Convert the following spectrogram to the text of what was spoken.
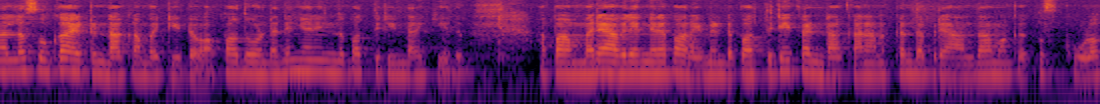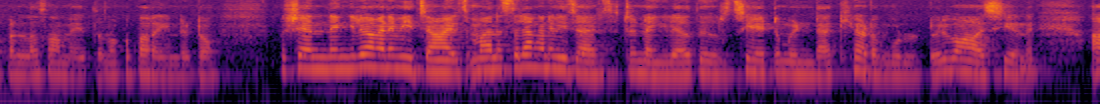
നല്ല സുഖമായിട്ട് ഉണ്ടാക്കാൻ പറ്റിയിട്ടോ? അപ്പോൾ അതുകൊണ്ട് തന്നെ ഞാൻ ഇന്ന് പത്തിരി ഉണ്ടാക്കിയത്. അപ്പോൾ അമ്മ രാവിലെ ഇങ്ങനെ പറയുന്നുണ്ട് പത്തിരിയൊക്കെ ഉണ്ടാക്കാൻ അനക്ക് എന്താ പ്രാന്ത? മക്കൾക്ക് സ്കൂളൊക്കെ ഉള്ള സമയത്ത് എന്നൊക്കെ പറയുന്നുണ്ട് കേട്ടോ പക്ഷെ എന്തെങ്കിലും അങ്ങനെ വിചാരിച്ച് മനസ്സിൽ അങ്ങനെ വിചാരിച്ചിട്ടുണ്ടെങ്കിൽ അത് തീർച്ചയായിട്ടും ഉണ്ടാക്കി അടങ്ങുള്ളൂ ഒരു വാശിയാണ്. ആ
